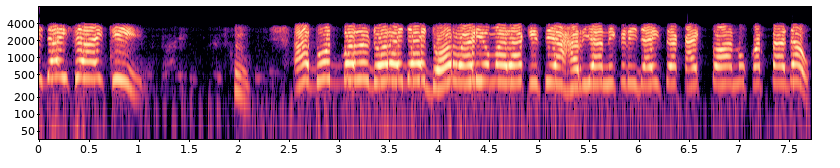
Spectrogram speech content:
ઢોરાઈ જાય છે આખી આ દૂધ બધું ઢોરાઈ જાય ઢોર વાડીઓમાં રાખી છે હરિયા નીકળી જાય છે, કાંઈક તો આનું કરતા જાવ.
